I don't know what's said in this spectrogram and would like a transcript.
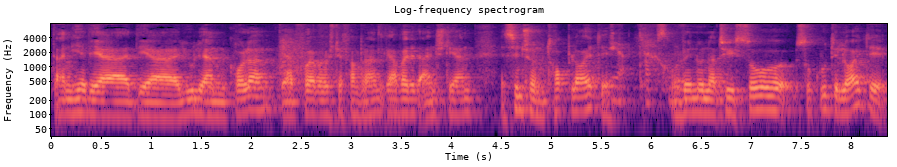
Dann hier der, der Julian Koller, der hat vorher beim Stefan Brandl gearbeitet, ein Stern. Es sind schon Top-Leute. Ja, absolut. Und wenn du natürlich so, so gute Leute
